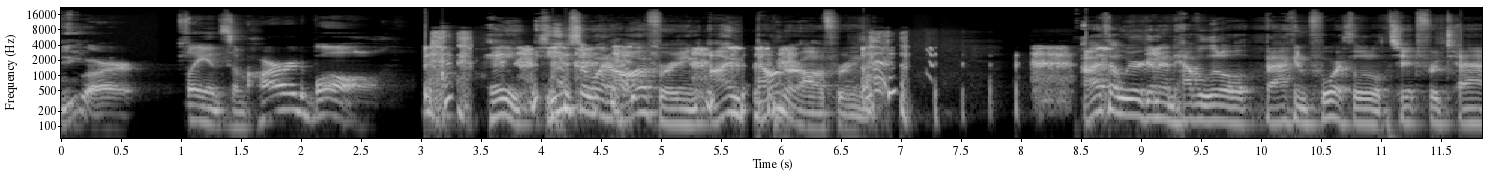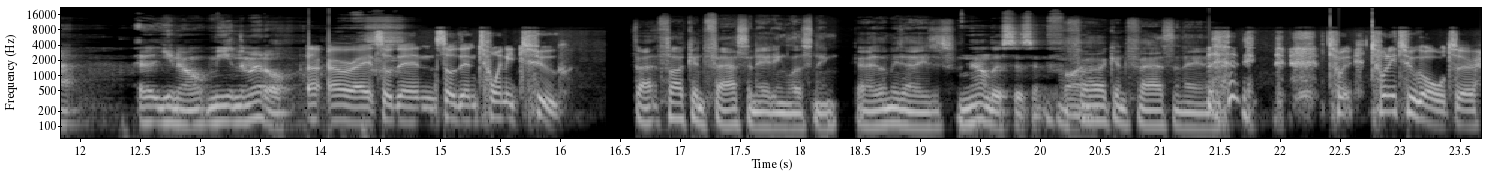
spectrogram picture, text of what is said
you are playing some hard ball. hey, he's the one offering. I'm counter offering. I thought we were going to have a little back and forth, a little tit for tat, uh, you know, meet in the middle. Uh, all right. So then, so then 22. Fucking fascinating listening, guys. Let me tell you. No, this isn't fun. Fucking fascinating. Twenty-two gold, sir.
